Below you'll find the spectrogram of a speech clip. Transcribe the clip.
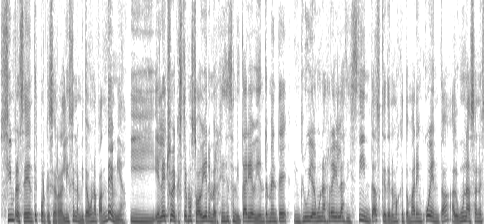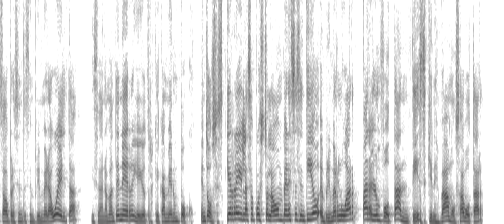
sin precedentes porque se realiza en la mitad de una pandemia. Y el hecho de que estemos todavía en emergencia sanitaria, evidentemente, incluye algunas reglas distintas que tenemos que tomar en cuenta. Algunas han estado presentes en primera vuelta y se van a mantener y hay otras que cambian un poco. Entonces, ¿qué reglas ha puesto la OMP en ese sentido? En primer lugar, para los votantes, quienes vamos a votar,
